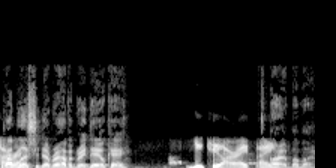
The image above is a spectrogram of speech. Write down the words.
All God right. bless you, Deborah. Have a great day. Okay. You too. All right. Bye. All right, bye bye.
